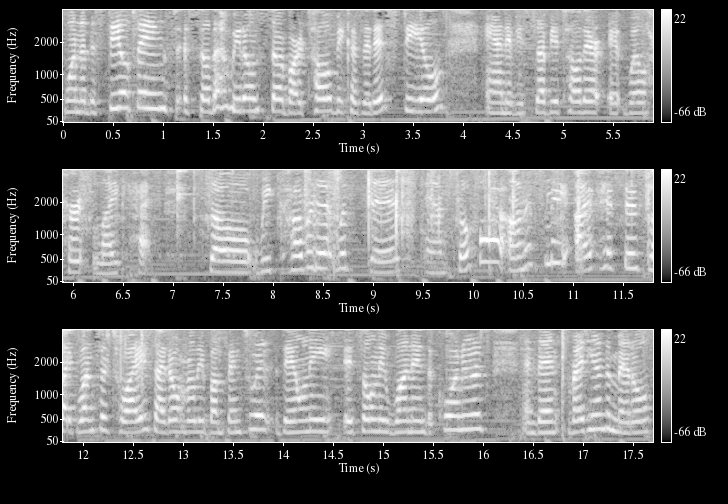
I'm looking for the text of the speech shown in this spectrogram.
one of the steel things so that we don't stub our toe because it is steel. And if you stub your toe there, it will hurt like heck. So we covered it with this and so far honestly I've hit this like once or twice. I don't really bump into it. They only it's only one in the corners and then right here in the middle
